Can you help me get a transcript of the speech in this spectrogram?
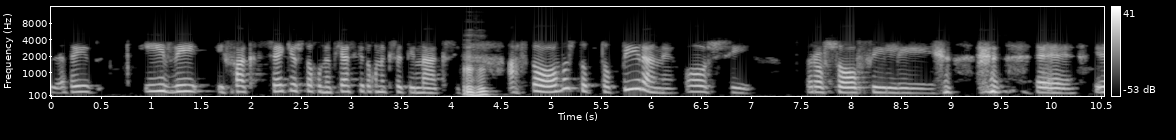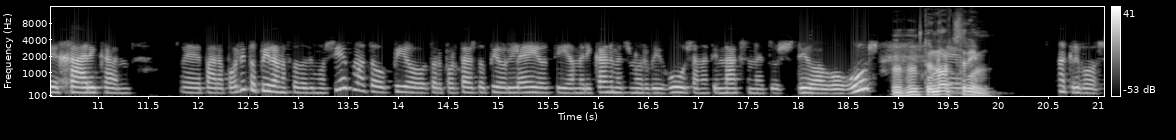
δηλαδή, ήδη οι fact checkers το έχουν πιάσει και το έχουν ξετινάξει. Αυτό όμως το, το πήρανε όσοι ρωσόφιλοι ε, ε, χάρηκαν ε, πάρα πολύ. Το πήραν αυτό το δημοσίευμα, το, οποίο, το ρεπορτάζ το οποίο λέει ότι οι Αμερικάνοι με τους Νορβηγούς ανατινάξουν τους δύο αγωγούς. του Nord Stream. Ακριβώς.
